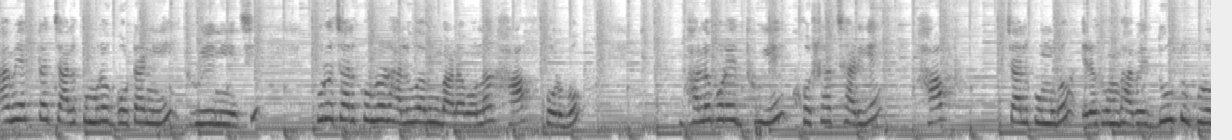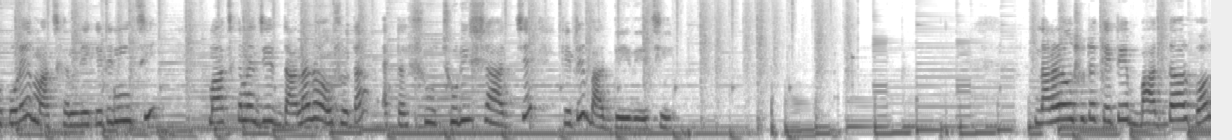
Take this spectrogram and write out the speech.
আমি একটা চাল কুমড়ো গোটা নিয়ে ধুয়ে নিয়েছি। পুরো চাল কুমড়োর হালুয়া আমি বানাবো না হাফ করব। ভালো করে ধুয়ে, খোসা ছাড়িয়ে হাফ চাল কুমড়ো এরকমভাবে দু টুকরো করে মাঝখান দিয়ে কেটে নিয়েছি। মাঝখানে যে দানার অংশটা, একটা ছুরির সাহায্যে কেটে বাদ দিয়ে দিয়েছি। দানার অংশটা কেটে বাদ দেওয়ার পর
